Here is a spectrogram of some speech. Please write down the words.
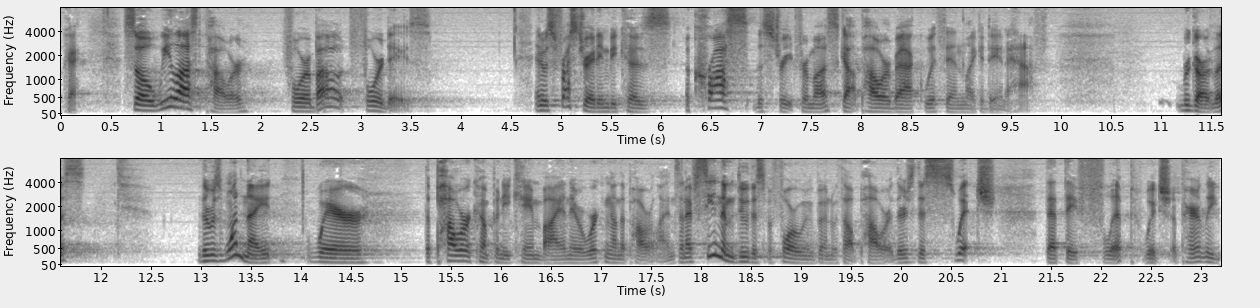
Okay, so we lost power for about four days. And it was frustrating because across the street from us got power back within like a day and a half. Regardless, there was one night where the power company came by and they were working on the power lines. And I've seen them do this before when we've been without power. There's this switch that they flip, which apparently,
